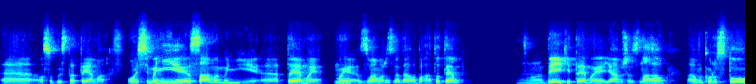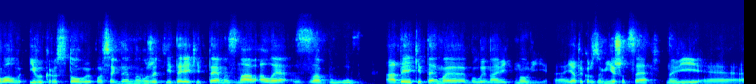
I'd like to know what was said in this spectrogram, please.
е, особиста тема. Ось мені саме мені е, теми. Ми з вами розглядали багато тем. Деякі теми я вже знав, використовував і використовую повсякденному житті. Деякі теми знав, але забув. А деякі теми були навіть нові. Е, Я так розумію, що це нові е,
